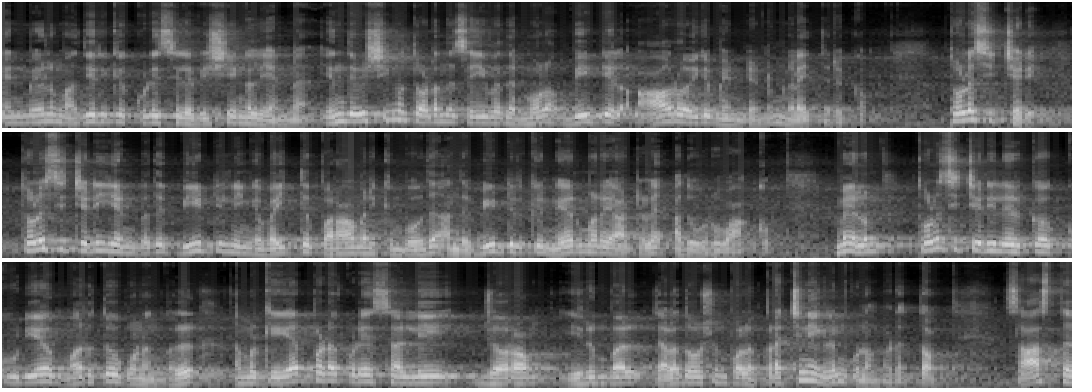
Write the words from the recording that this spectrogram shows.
மென்மேலும் அதிகரிக்கக்கூடிய சில விஷயங்கள் என்ன? இந்த விஷயங்கள் தொடர்ந்து செய்வதன் மூலம் வீட்டில் ஆரோக்கியம் என்றென்றும் நிலைத்திருக்கும். துளசி செடி. துளசி செடி என்பது வீட்டில் நீங்கள் வைத்து பராமரிக்கும் போது அந்த வீட்டிற்கு நேர்மறை ஆற்றலை அது உருவாக்கும். மேலும் துளசி செடியில் இருக்கக்கூடிய மருத்துவ குணங்கள் நமக்கு ஏற்படக்கூடிய சளி ஜுரம் இரும்பல் ஜலதோஷம் போல பிரச்சனைகளையும் குணப்படுத்தும். சாஸ்திர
